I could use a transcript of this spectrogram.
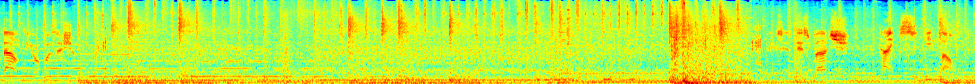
inbound to your position. This is dispatch. Tanks inbound.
